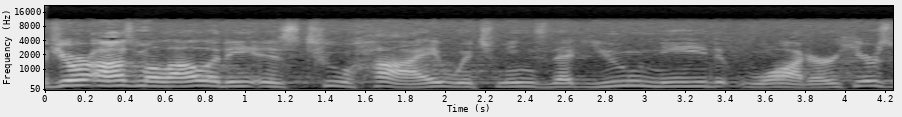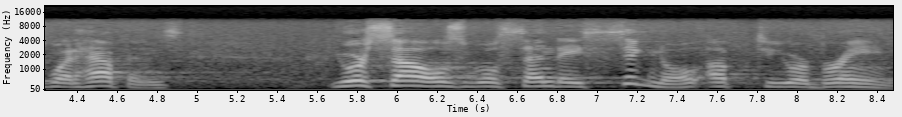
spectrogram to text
If your osmolality is too high, which means that you need water, here's what happens your cells will send a signal up to your brain.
